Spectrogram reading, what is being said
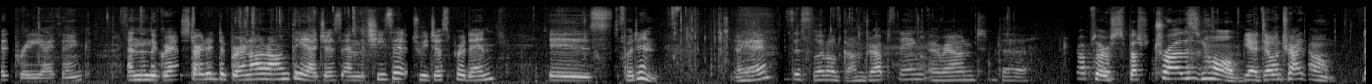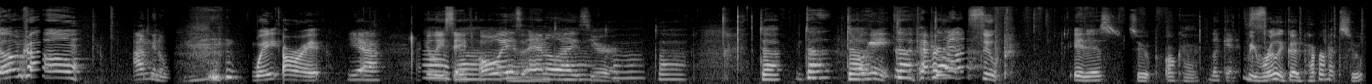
It's pretty, I think. And then the ground started to burn around the edges, and the Cheez-It which we just put in is put in. Okay. This little gumdrop thing around the. Drops are special. Try this at home. Yeah, don't try it home. Don't try it home. I'm gonna. Wait. All right. yeah. Really safe. Always analyze your. Okay, the peppermint soup. It is soup. Okay. Look at it. It'd be really good peppermint soup.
